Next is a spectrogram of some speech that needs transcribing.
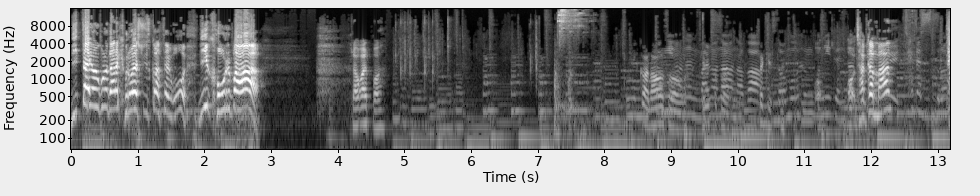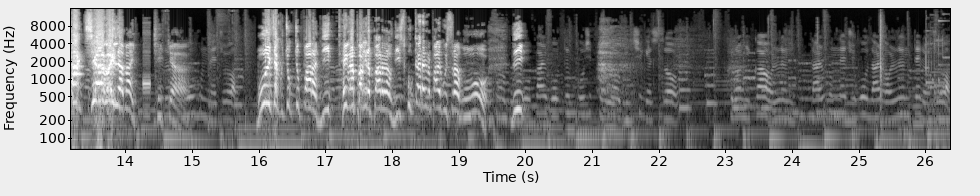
니 따위 얼굴로 나랑 결혼할 수 있을 것 같다고. 니 거울을 봐! 라고 할 뻔. 그러니까 나와서 말 하나 하나가 시작했어. 너무 흥분이 된다. 어, 잠깐만. 닥치라고, 일라마! 이 새끼야. 혼내줘. 뭘 자꾸 쪽쪽 빨아! 니 대갈빵이나 빨으라고! 니 손가락이나 빨고 있으라고! 니, 니 깔고 뜯고 싶어서 미치겠어. 그러니까 얼른 날 혼내주고 날 얼른 때려줘.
